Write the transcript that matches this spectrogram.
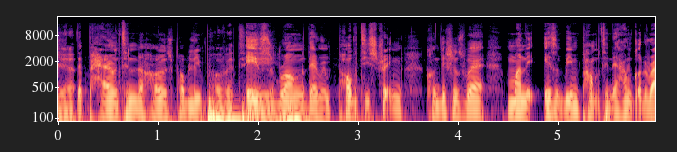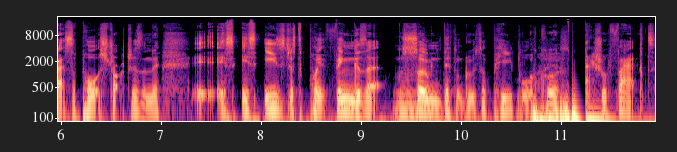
it. Yeah. The parenting in the homes probably Poverty is wrong. They're in poverty-stricken conditions where money isn't being pumped in. They haven't got the right support structures, and it- it's it's easy just to point fingers at Mm. so many different groups of people. Of course. Actual fact,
